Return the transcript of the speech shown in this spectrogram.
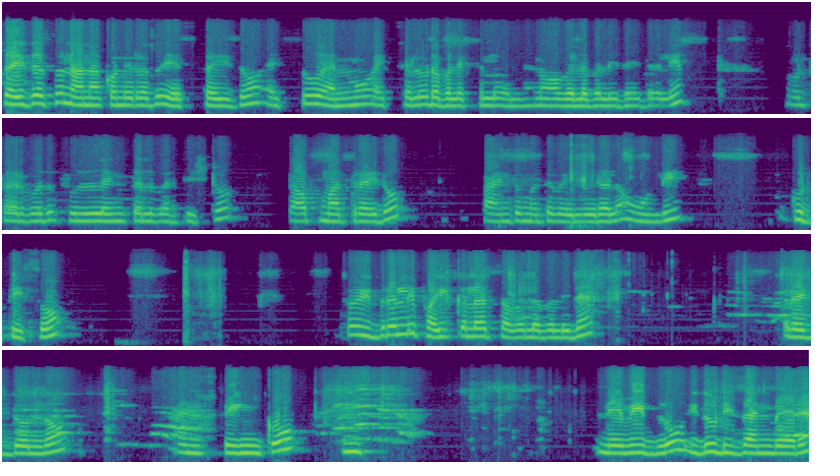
ಸೈಜಸ್ ನಾನು ಹಾಕೊಂಡಿರೋದು S size S M XL double XL ಎಲ್ಲಾನು ಅವೈಲೇಬಲ್ ಇದೆ ಇದರಲ್ಲಿ. ನೋಡ್ತಾ ಇರ್ಬೋದು ಫುಲ್ ಲೆಂತ್ ಅಲ್ಲಿ ಬರ್ತಿಷ್ಟು ಟಾಪ್ ಮಾತ್ರ ಇದು. ಪ್ಯಾಂಟು ಮತ್ತೆ ವೈಲಿ ಇರಲ್ಲ ಓನ್ಲಿ ಕುರ್ತೀಸು ಸೊ ಇದರಲ್ಲಿ ಫೈವ್ ಕಲರ್ಸ್ ಅವೈಲೇಬಲ್ ಇದೆ. ರೆಡ್ ಒಂದು ಅಂಡ್ ಪಿಂಕು ನೇವಿ ಬ್ಲೂ ಇದು ಡಿಸೈನ್ ಬೇರೆ.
